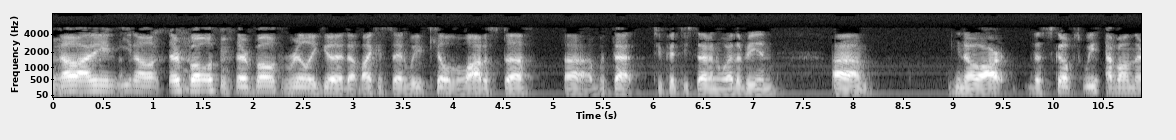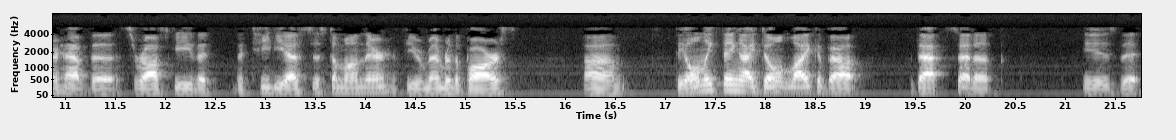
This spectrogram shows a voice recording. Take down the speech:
no, I mean, you know, they're both they're both really good. Like I said, we've killed a lot of stuff uh, with that 257 Weatherby, and um, you know, our the scopes we have on there have the Swarovski, the the TDS system on there. If you remember the bars, um, the only thing I don't like about that setup is that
